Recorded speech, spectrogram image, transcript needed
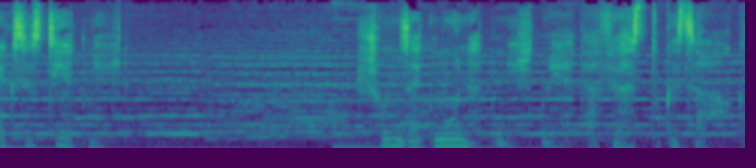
Existiert nicht. Schon seit Monaten nicht mehr. Dafür hast du gesorgt.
